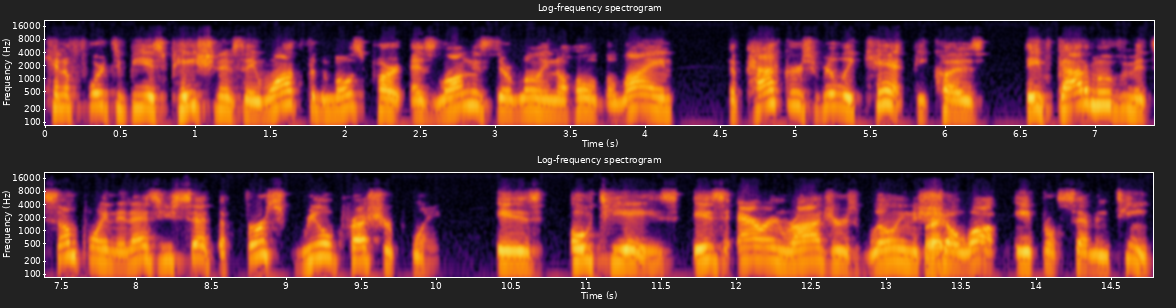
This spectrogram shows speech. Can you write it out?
can afford to be as patient as they want for the most part, as long as they're willing to hold the line. The Packers really can't because they've got to move him at some point. And as you said, the first real pressure point is OTAs. Is Aaron Rodgers willing to right. show up April 17th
